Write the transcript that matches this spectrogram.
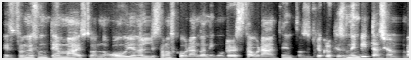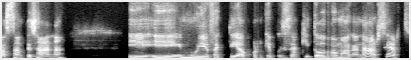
esto no es un tema, esto no, obvio no le estamos cobrando a ningún restaurante, entonces yo creo que es una invitación bastante sana y, y muy efectiva porque pues aquí todos vamos a ganar, ¿cierto?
